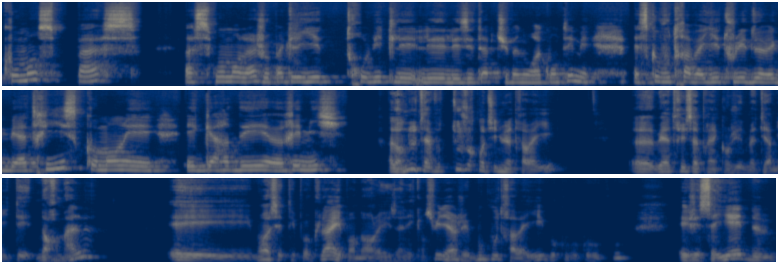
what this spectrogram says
Comment se passe à ce moment-là, je veux pas griller trop vite les, les, étapes que tu vas nous raconter, mais est-ce que vous travaillez tous les deux avec Béatrice? Comment est, est gardé euh, Rémi? Alors nous avons toujours continué à travailler. Euh, Béatrice a pris un congé de maternité normal. Et moi, à cette époque-là, et pendant les années qui ont suivi, j'ai beaucoup travaillé, beaucoup, beaucoup, beaucoup. Et j'essayais de,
